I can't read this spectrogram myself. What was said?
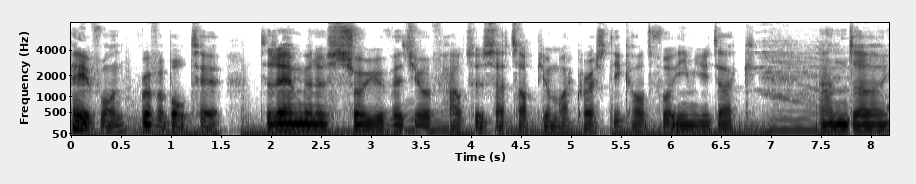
Hey everyone, RevvoBolt here. Today I'm going to show you a video of how to set up your microSD card for EmuDeck and uh,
